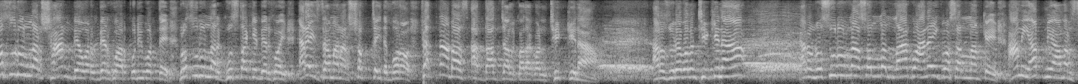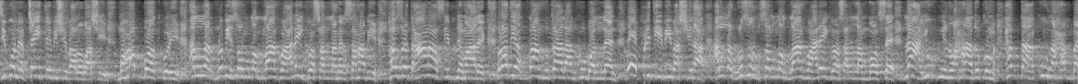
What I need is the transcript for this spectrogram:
রসুলুল্লাহর শান বেওয়ার বের হওয়ার পরিবর্তে রসুল্লাহর গুস্তাকে বের হয়, এরাই জামানার সবচেয়ে বড় ফেতনাবাজ আর দাজ্জাল কথা কন ঠিক কিনা? আরও জুড়ে বলেন, ঠিক কিনা? কারণ রসুল্লাহ সাল্লাল্লাহু আলাইহি ওয়াসাল্লামকে আমি, আপনি আমার জীবনের চাইতে বেশি ভালোবাসি, মহব্বত করি। আল্লাহর নবী সাল্লাল্লাহু আলাইহি ওয়াসাল্লামের সাহাবী হযরত আনাস ইবনে মালিক রাদিয়াল্লাহু তাআলা আনহু বললেন, ও পৃথিবীবাসীরা, আল্লাহর রাসূল সাল্লাল্লাহু আলাইহি ওয়াসাল্লাম বলছে, লা হাত্তা আকুনা হাব্বা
